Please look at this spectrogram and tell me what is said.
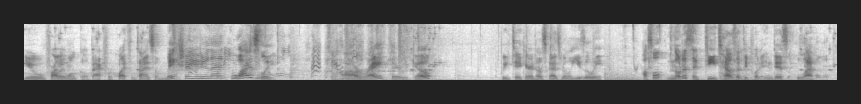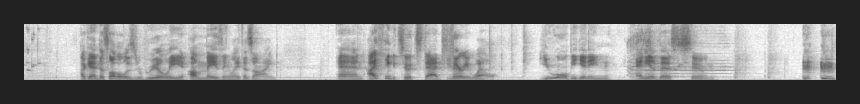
you probably won't go back for quite some time, so make sure you do that wisely. Alright, there we go. We take care of those guys really easily. Also, notice the details that they put in this level. Again, this level is really amazingly designed. And I think it suits Dad very well. You won't be getting any of this soon.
